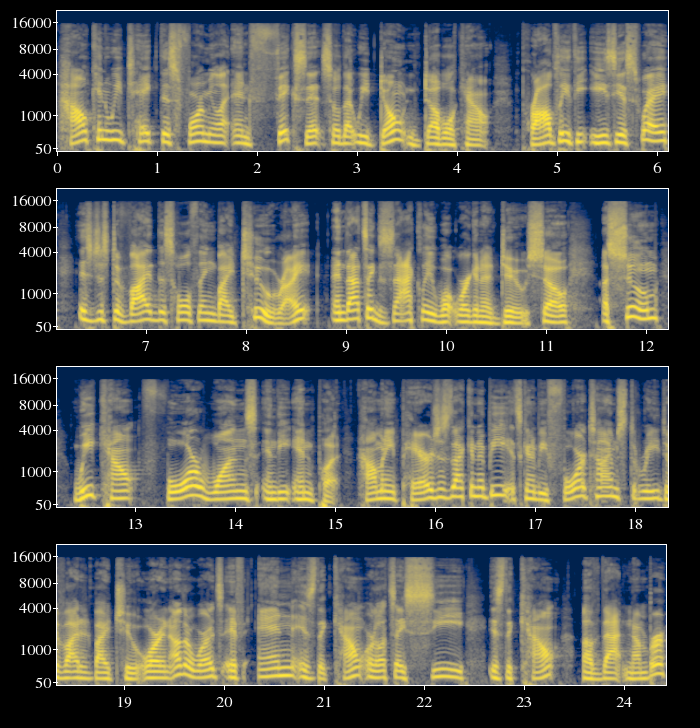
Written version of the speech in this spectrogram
how can we take this formula and fix it so that we don't double count? Probably the easiest way is just divide this whole thing by two, right? And that's exactly what we're gonna do. So assume we count four ones in the input. How many pairs is that going to be? It's going to be 4 times 3 divided by 2. Or in other words, if n is the count, or let's say c is the count of that number,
